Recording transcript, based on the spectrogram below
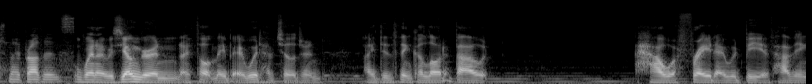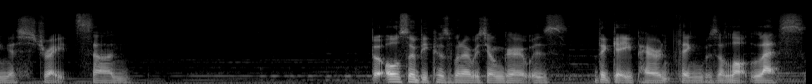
to my brothers. When I was younger and I thought maybe I would have children, I did think a lot about how afraid I would be of having a straight son. But also because when I was younger, it was the gay parent thing was a lot less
